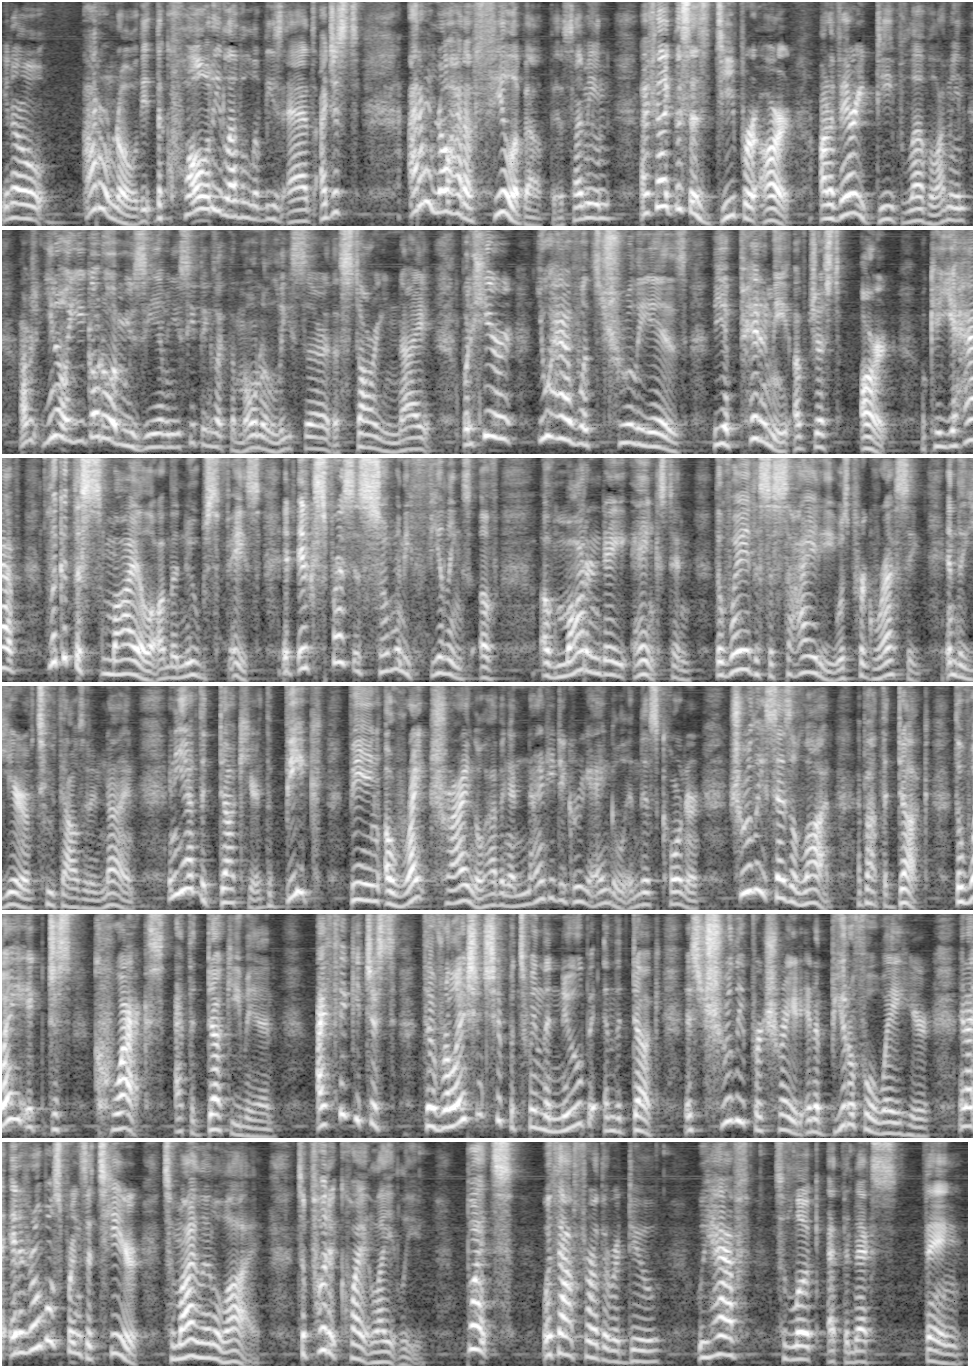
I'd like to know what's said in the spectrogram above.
you know, I don't know. The, the quality level of these ads, I just, I don't know how to feel about this. I mean, I feel like this is deeper art on a very deep level. I mean, I was, you know, you go to a museum and you see things like the Mona Lisa or the Starry Night, but here you have what truly is the epitome of just art. Okay, you have, look at the smile on the noob's face. It, it expresses so many feelings of of modern day angst and the way the society was progressing in the year of 2009. And you have the duck here, the beak being a right triangle having a 90 degree angle in this corner truly says a lot about the duck. The way it just quacks at the ducky man. I think it just, the relationship between the noob and the duck is truly portrayed in a beautiful way here, and, I, and it almost brings a tear to my little eye, to put it quite lightly. But without further ado, we have to look at the next thing.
